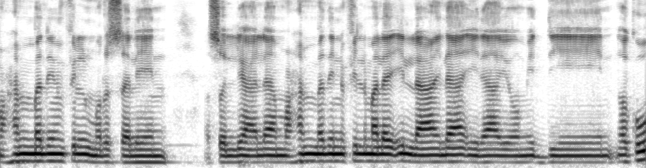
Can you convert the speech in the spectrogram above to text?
മുഹമ്മദിൻ ഫിൽ മുർസലീൻ വസ്വല്ലി അല മുഹമ്മദിൻ ഫിൽ മല ഇല്ല ഇലാ യൗമിദ്ദീൻ. നോക്കൂ.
